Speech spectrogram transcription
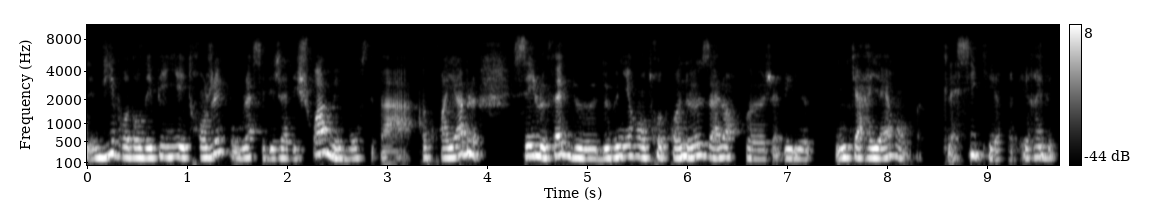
vivre dans des pays étrangers, où là c'est déjà des choix, mais bon, c'est pas incroyable, c'est le fait de devenir entrepreneuse alors que j'avais une, carrière classique et, rêvée.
